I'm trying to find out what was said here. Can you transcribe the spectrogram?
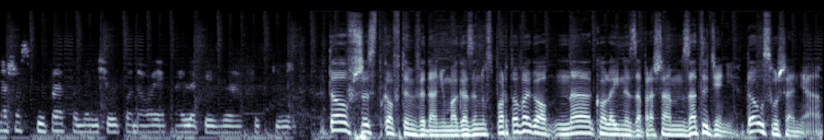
nasza współpraca będzie się układała jak najlepiej ze wszystkimi. To wszystko w tym wydaniu magazynu sportowego. Na kolejne zapraszam za tydzień. Do usłyszenia.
